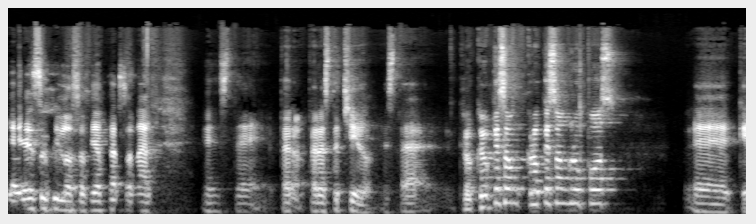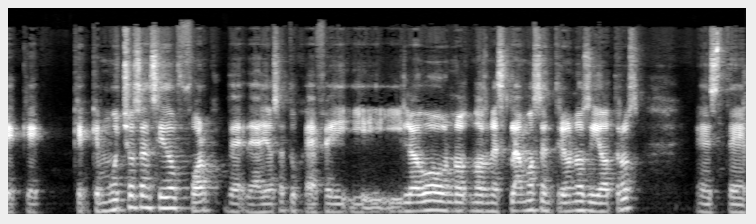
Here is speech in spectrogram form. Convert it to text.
y es su filosofía personal. Este, pero, pero está chido. Está, creo, creo, que son, creo que son grupos eh, que, que, que, muchos han sido fork de, Adiós a tu jefe y, luego nos, mezclamos entre unos y otros. Este,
